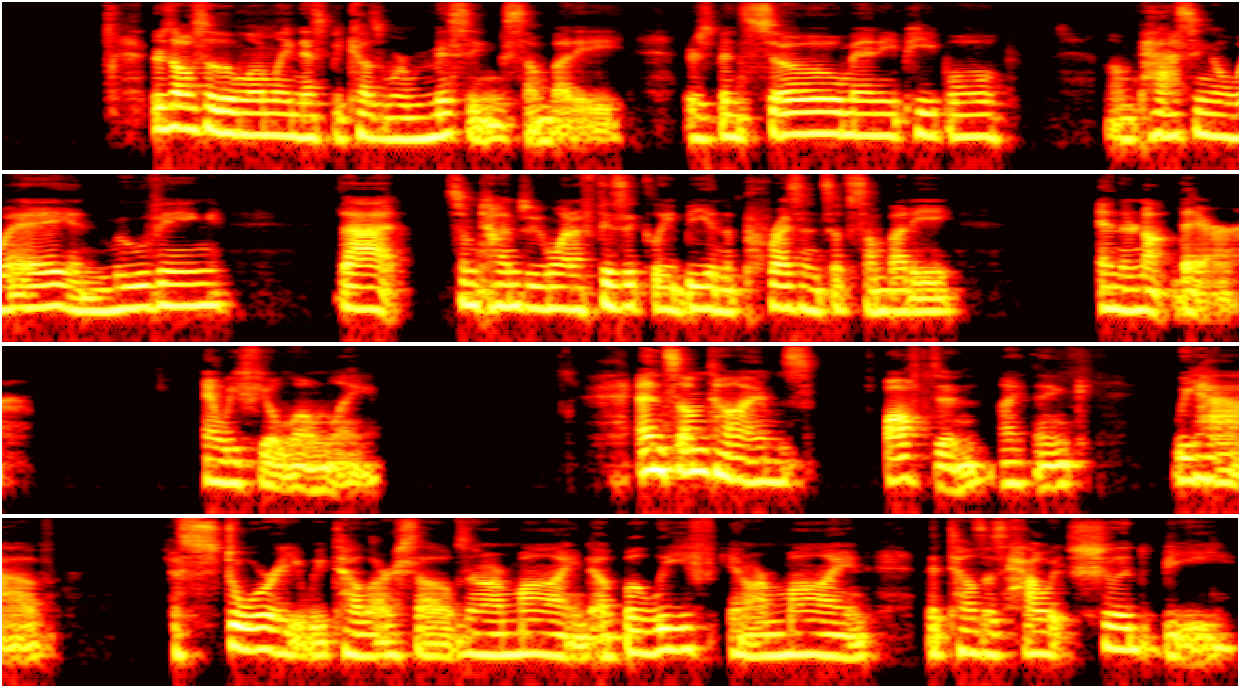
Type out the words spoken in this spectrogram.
There's also the loneliness because we're missing somebody. There's been so many people um, passing away and moving that sometimes we want to physically be in the presence of somebody and they're not there. And we feel lonely. And sometimes, often, I think, we have a story we tell ourselves in our mind, a belief in our mind that tells us how it should be.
